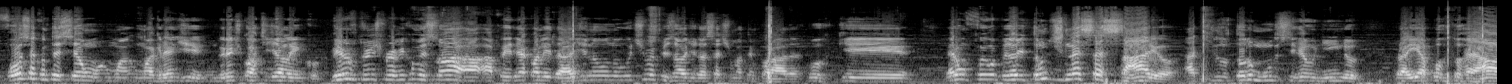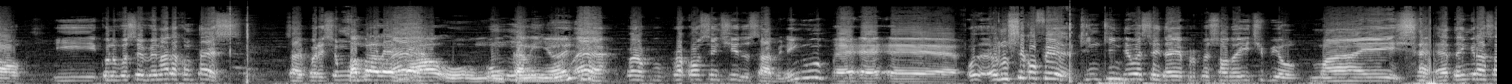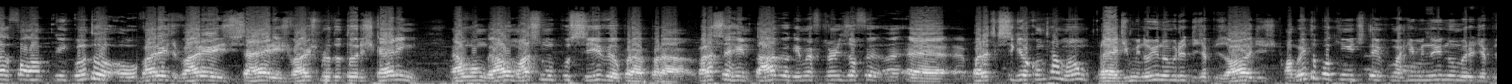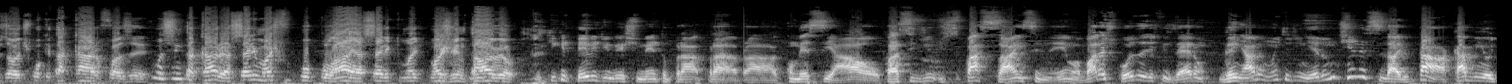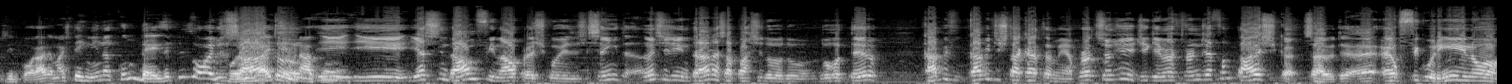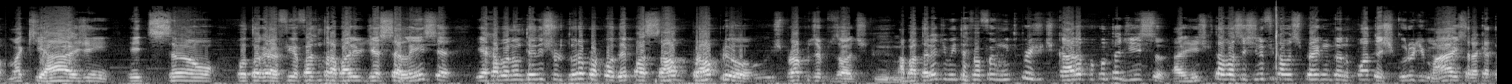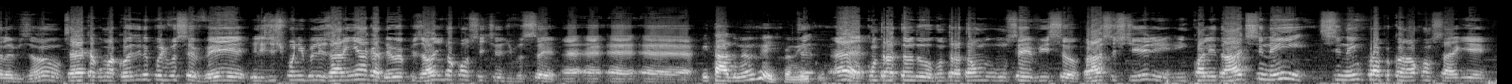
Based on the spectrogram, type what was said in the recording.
fosse acontecer uma, uma, grande, um grande corte de elenco. Game of Thrones pra mim começou a, a perder a qualidade no, no último episódio da sétima temporada. Porque era um, foi um episódio tão desnecessário, aquilo todo mundo se reunindo para ir a Porto Real e quando você vê nada acontece. Sabe, parecia um. Só para levar é, um, um, um, caminhante. É, pra, pra, qual sentido, sabe? Nenhum. É, é, é, eu não sei qual foi. Quem, quem deu essa ideia pro pessoal da HBO, mas é até engraçado falar, porque enquanto várias, várias séries, vários produtores querem alongar o máximo possível para ser rentável, Game of Thrones é, é, parece que seguiu a contramão. É, diminui o número de episódios, aumenta um pouquinho de tempo, mas diminui o número de episódios porque tá caro fazer. Como assim tá caro? É a série mais popular, é a série que mais, mais rentável. O que, que teve de investimento para comercial, para se passar em cinema? Várias coisas eles fizeram, ganharam muito dinheiro, não tinha necessidade. Tá, acaba em oito temporadas, mas termina com 10 episódios. Exato. Pô, com... e, e, e assim, assim, dar um final para as coisas. Sem, antes de entrar nessa parte do, do, do roteiro, cabe, cabe destacar também, a produção de, de Game of Thrones é fantástica, sabe? É, é o figurino, maquiagem, edição, fotografia, faz um trabalho de excelência e acaba não tendo estrutura para poder passar próprio, os próprios episódios. Uhum. A Batalha de Winterfell foi muito prejudicada por conta disso. A gente que estava assistindo ficava se perguntando: pô, tá escuro demais, será que é televisão? Será que é alguma coisa? E depois você vê eles disponibilizarem em HD o episódio, então qual o sentido de você. É, é, é, é... E tá do meu jeito, pra mim. É, contratando, contratar um, um serviço para assistir em, em qualidade, se nem, se nem o próprio canal consegue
